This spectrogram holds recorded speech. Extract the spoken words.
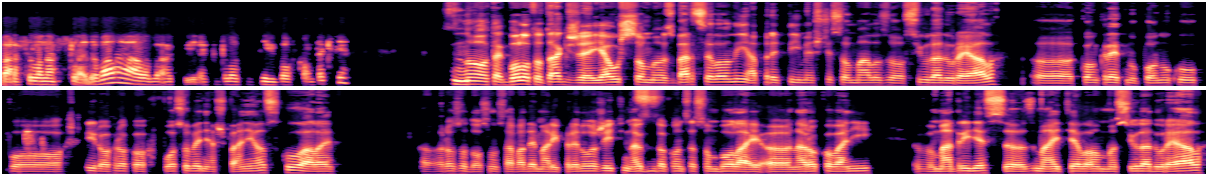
Barcelona sledovala, alebo ako, ako dlho si s nimi bol v kontakte? No, tak bolo to tak, že ja už som z Barcelony a predtým ešte som mal zo Ciudadu Real uh, konkrétnu ponuku po 4 rokoch pôsobenia v Španielsku, ale uh, rozhodol som sa v Ademari predložiť. Na, dokonca som bol aj uh, na rokovaní v Madride s, s majiteľom Ciudadu Real,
